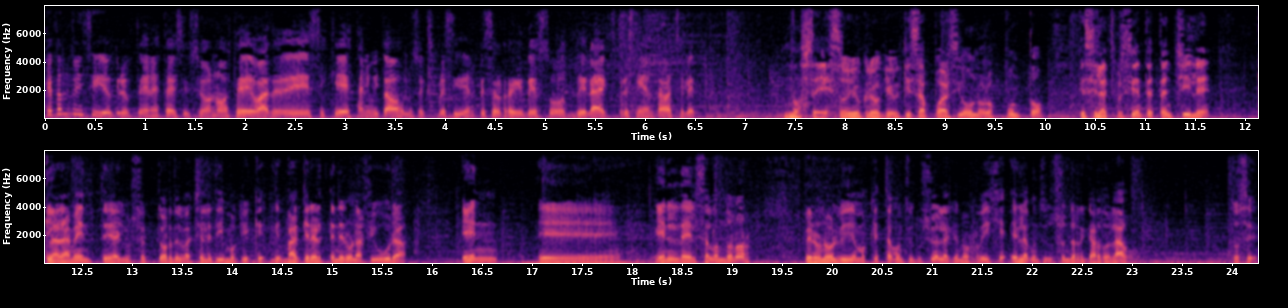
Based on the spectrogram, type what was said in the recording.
¿Qué tanto incidió, cree usted, en esta decisión o este debate de si es que están invitados los expresidentes el regreso de la expresidenta Bachelet? No sé, eso yo creo que quizás puede haber sido uno de los puntos que si la expresidenta está en Chile, claramente hay un sector del bacheletismo que va a querer tener una figura en, eh, en el Salón de Honor. Pero no olvidemos que esta constitución, la que nos rige, es la constitución de Ricardo Lago. Entonces,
